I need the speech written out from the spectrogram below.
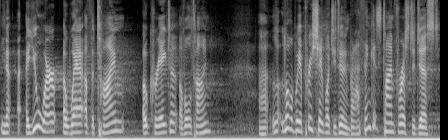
You know, are you aware, aware of the time, O creator of all time? Uh, Lord, we appreciate what you're doing, but I think it's time for us to just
